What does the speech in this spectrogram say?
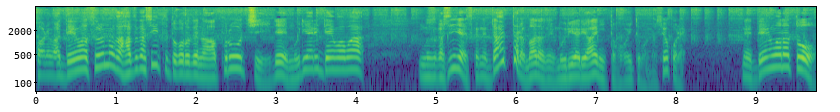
これは電話するのが恥ずかしいってところでのアプローチで、無理やり電話は難しいんじゃないですかね。だったらまだね、無理やり会いに行った方がいいと思いますよ、これ。ね、電話だと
